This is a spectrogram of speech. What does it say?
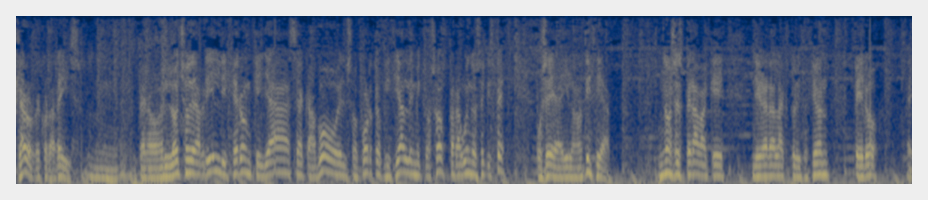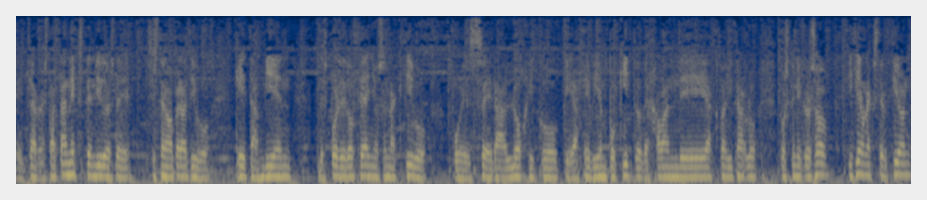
Claro, recordaréis. Mm, pero el 8 de abril dijeron que ya se acabó el soporte oficial de Microsoft para Windows XP. Pues eh, ahí la noticia. No se esperaba que llegara la actualización, pero eh, claro, está tan extendido este sistema operativo que también después de 12 años en activo pues era lógico que hace bien poquito dejaban de actualizarlo, pues que Microsoft hiciera una excepción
